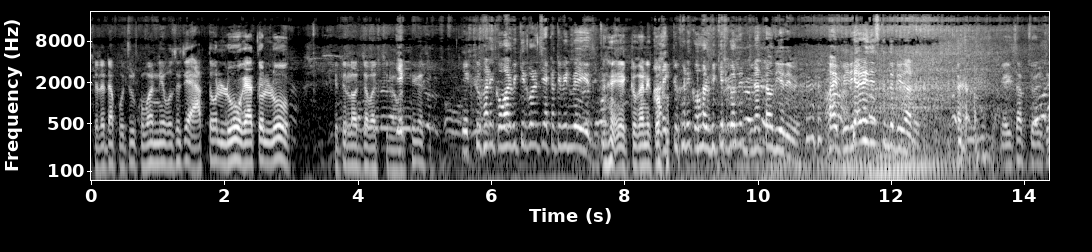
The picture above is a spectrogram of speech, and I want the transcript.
ছেলেটা প্রচুর কভার নিয়ে বসেছে এত লোক এত লোক। খেতে লজ্জা পাচ্ছিল ঠিক আছে। একটুখানি কভার বিক্রি করেছি একটা টিফিন পেয়ে গেছি। একটুখানি একটুখানি কভার বিক্রি করলে ডিনারটাও দিয়ে দিবে। ভাই বিরিয়ানি দিস কিন্তু ডিনারে। এইসব চলছে।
